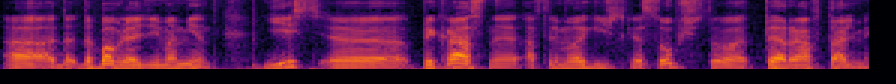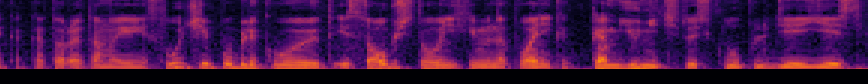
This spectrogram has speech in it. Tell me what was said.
А, добавлю один момент. Есть э, прекрасное офтальмологическое сообщество Terra Офтальмика, которое там и случаи публикует, и сообщество у них именно в плане как комьюнити, то есть клуб людей есть,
